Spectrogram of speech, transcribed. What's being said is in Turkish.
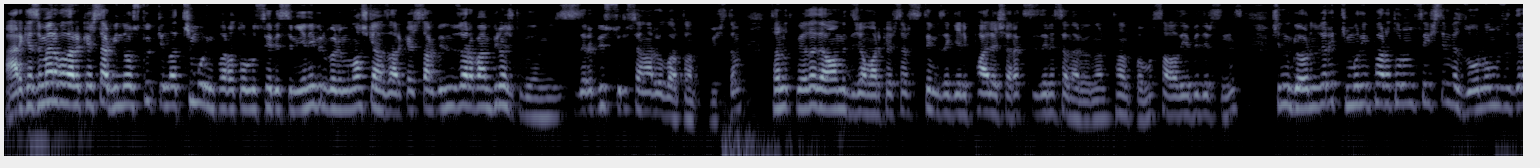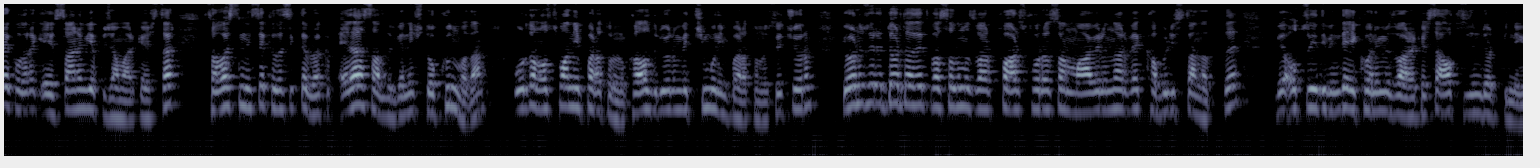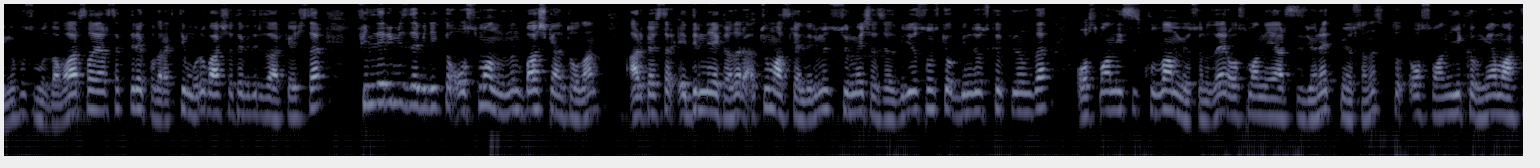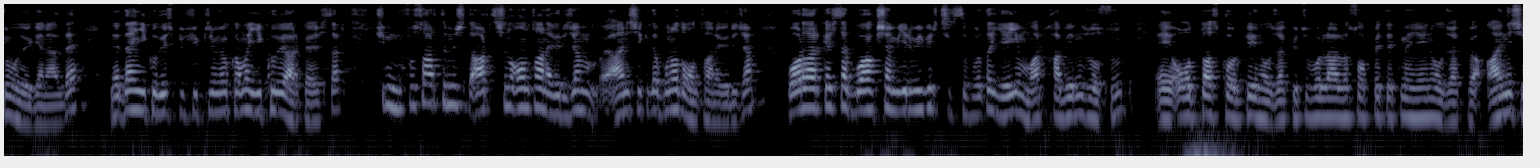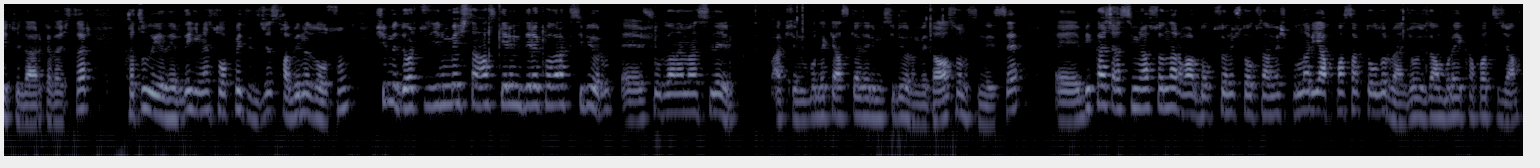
Herkese merhabalar arkadaşlar. 1940 yılında Timur İmparatorluğu serisinin yeni bir bölümüne hoş geldiniz arkadaşlar. Bildiğiniz üzere ben bir önceki bölümümüzde sizlere bir sürü senaryolar tanıtmıştım. Tanıtmaya da devam edeceğim arkadaşlar. Sitemize gelip paylaşarak sizlerin senaryolarını tanıtmamı sağlayabilirsiniz. Şimdi gördüğünüz üzere Timur İmparatorluğu'nu seçtim ve zorluğumuzu direkt olarak efsanevi yapacağım arkadaşlar. Savaşını ise klasikte bırakıp Ela saldırganı hiç dokunmadan buradan Osmanlı İmparatorluğu'nu kaldırıyorum ve Timur İmparatorluğu'nu seçiyorum. Gördüğünüz üzere 4 adet vasalımız var. Fars, Horasan, Mavirunlar ve Kabulistan attı. Ve 37 binde ekonomimiz var arkadaşlar. 624 bindeki nüfusumuz da varsayarsak direkt olarak Timur'u başlatabiliriz arkadaşlar. Fillerimizle birlikte Osmanlı'nın başkenti olan arkadaşlar Edirne'ye kadar tüm askerlerimizi sürmeye çalışacağız. Biliyorsunuz ki 1940 yılında Osmanlı'yı siz kullanmıyorsanız eğer Osmanlı'yı eğer siz yönetmiyorsanız Osmanlı yıkılmaya mahkum oluyor genelde. Neden yıkılıyor hiçbir fikrim yok ama yıkılıyor arkadaşlar. Şimdi nüfus artımış, artışına 10 tane vereceğim. Aynı şekilde buna da 10 tane vereceğim. Bu arada arkadaşlar bu akşam 21.00'da yayın var. Haberiniz olsun. E, Outlast korku yayını olacak. YouTuber'larla sohbet etme yayını olacak ve aynı şekilde arkadaşlar katıl üyeleri de yine sohbet edeceğiz. Haberiniz olsun. Şimdi 425 tane askerimi direkt olarak siliyorum. E, şuradan hemen silelim. Bak şimdi buradaki askerlerimi siliyorum ve daha sonrasında ise e, birkaç asimilasyonlar var 93-95 bunları yapmasak da olur bence o yüzden burayı kapatacağım.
